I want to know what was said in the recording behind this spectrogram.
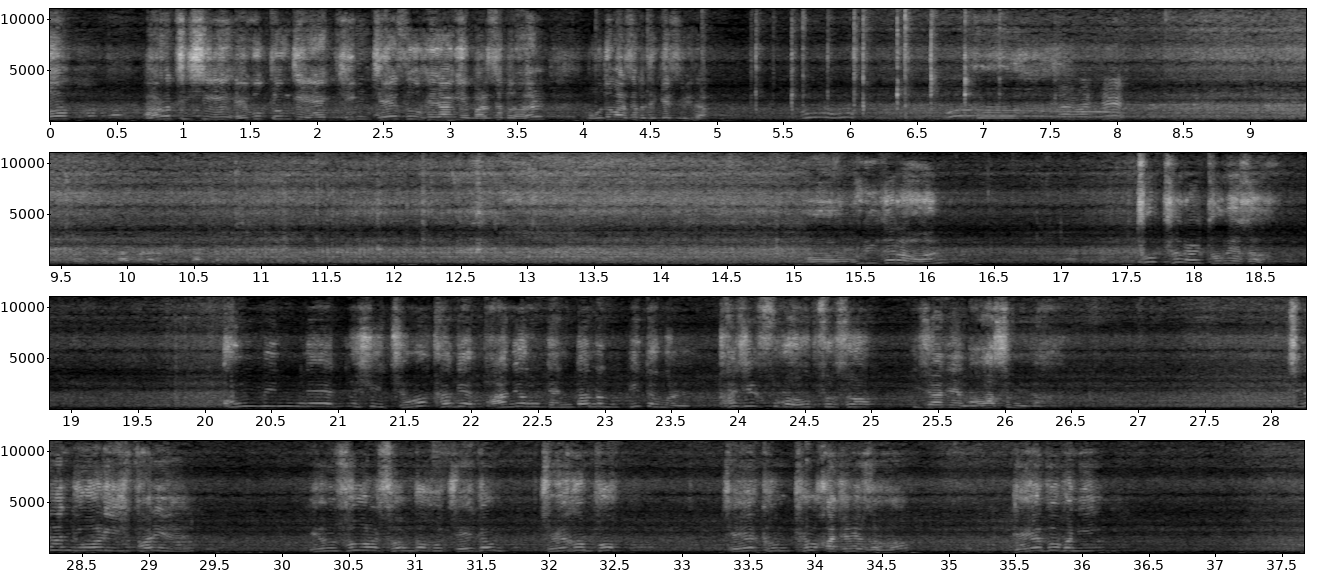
ROTC 애국동지의 김재수 회장님 말씀을 모두 말씀을 듣겠습니다. 어, 우리들은 투표를 통해서 국민 의 뜻이 정확하게 반영된다는 믿음을 가질 수가 없어서 이 자리에 나왔습니다. 지난 6월 28일 연수월 선거구 재검, 재검표, 재검표 과정에서 대법원이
